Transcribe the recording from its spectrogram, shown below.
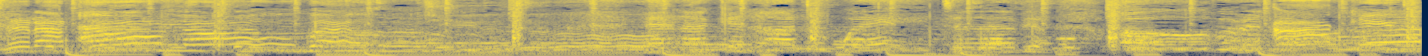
Said I don't know to love you over and I over.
